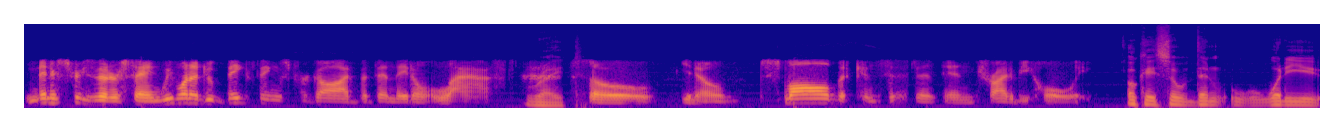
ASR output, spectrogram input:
ministries that are saying we want to do big things for God, but then they don't last. Right. So you know, small but consistent, and try to be holy. Okay. So then, what do you?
